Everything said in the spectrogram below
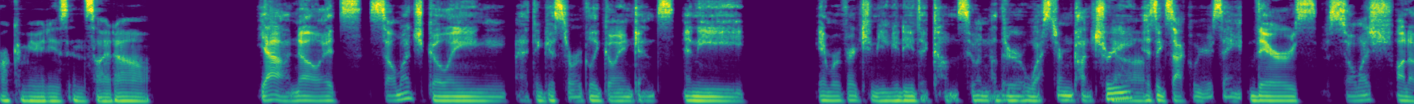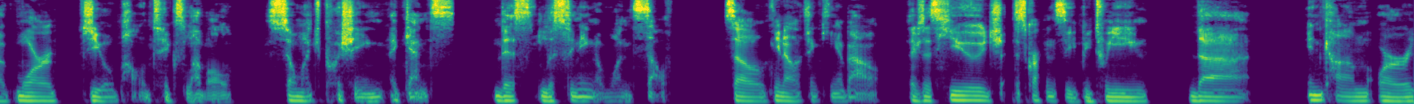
our communities inside out. Yeah, no, it's so much going, I think historically going against any immigrant community that comes to another Western country Yeah. is exactly what you're saying. There's so much on a more geopolitics level, so much pushing against this listening of oneself. So, you know, thinking about there's this huge discrepancy between the income or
